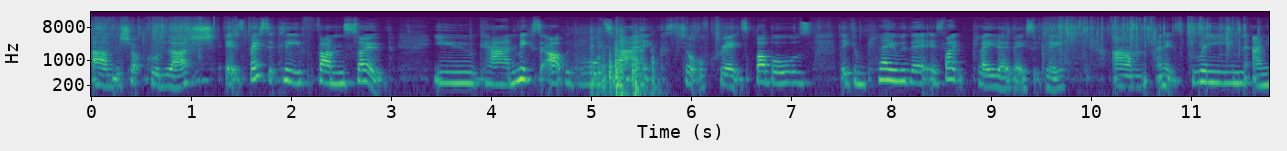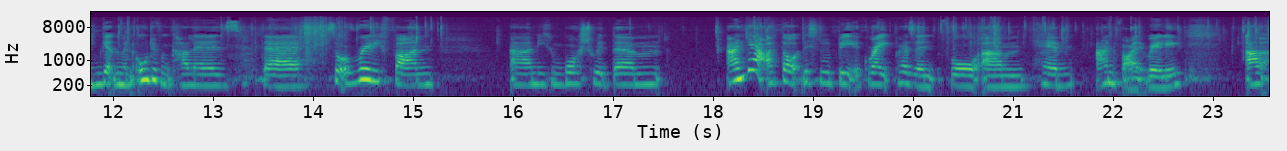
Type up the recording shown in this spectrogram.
um, the shop called Lush. It's basically fun soap. You can mix it up with water and it sort of creates bubbles. They can play with it. It's like Play-Doh basically. Um, and it's green and you can get them in all different colours. They're sort of really fun. Um, you can wash with them. And yeah, I thought this would be a great present for um, him and Violet really. Uh,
